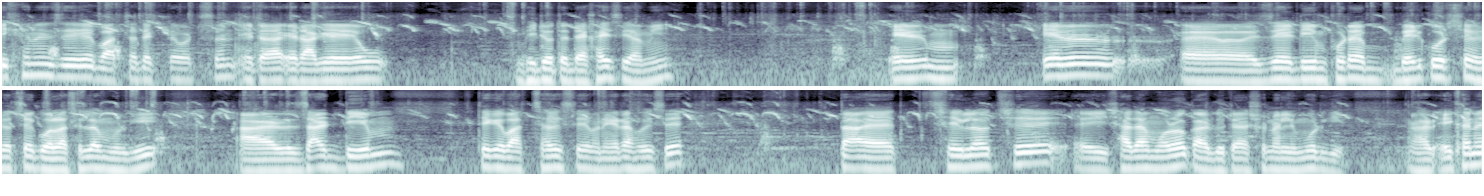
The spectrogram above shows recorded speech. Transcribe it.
এইখানে যে বাচ্চা দেখতে পাচ্ছেন, এটা এর আগেও ভিডিওতে দেখাইছি আমি। এর এর যে ডিম ফুটে বের করছে, এটা হচ্ছে গলা ছিল মুরগি। আর যার ডিম থেকে বাচ্চা হয়েছে মানে এরা হয়েছে, তা সেগুলো হচ্ছে এই সাদা মোরগ আর দুটা সোনালি মুরগি। আর এখানে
